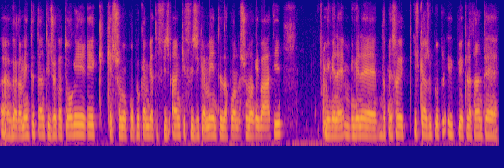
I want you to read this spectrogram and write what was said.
eh, veramente tanti giocatori che sono proprio cambiati fis- anche fisicamente da quando sono arrivati mi viene, mi viene, da pensare il caso più, più eclatante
